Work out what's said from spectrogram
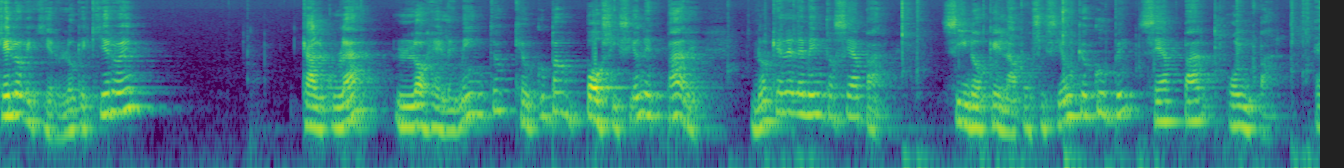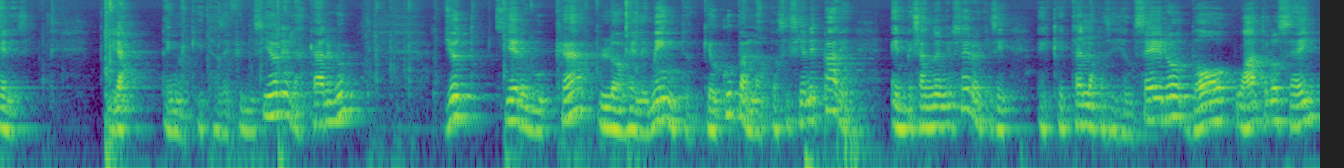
¿Qué es lo que quiero? Lo que quiero es calcular los elementos que ocupan posiciones pares. No que el elemento sea par, sino que la posición que ocupe sea par o impar. Es decir, mirad, tengo aquí estas definiciones, las cargo. Yo quiero buscar los elementos que ocupan las posiciones pares, empezando en el 0, es decir, es que está en la posición 0, 2, 4, 6,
